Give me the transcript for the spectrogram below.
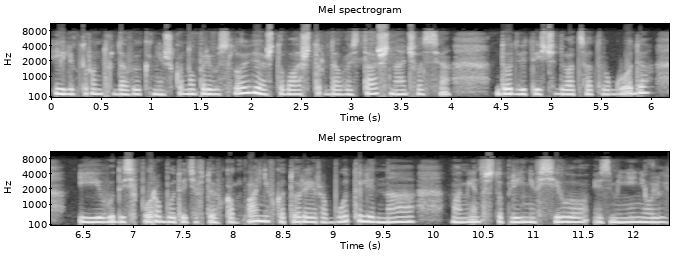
и электронную трудовую книжку, но при условии, что ваш трудовой стаж начался до 2020 года, и вы до сих пор работаете в той компании, в которой работали на момент вступления в силу изменений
